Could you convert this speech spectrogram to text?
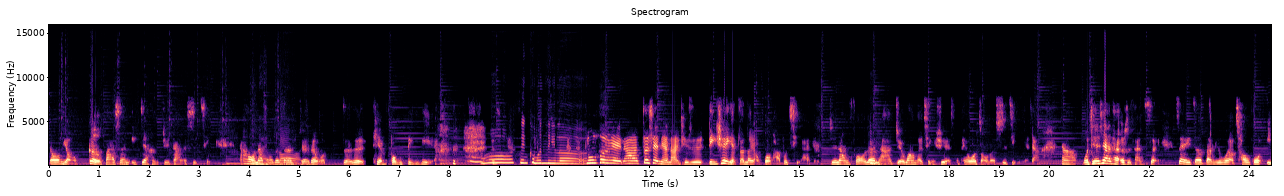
都有各发生一件很巨大的事情。然后我那时候真的觉得我。真的是天崩地裂啊！哦，辛苦你了。不会，那这些年来，其实的确也真的有过爬不起来，就是那种否认啊、绝望的情绪，也是陪我走了十几年这样。那我其实现在才二十三岁。所以这等于我有超过一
